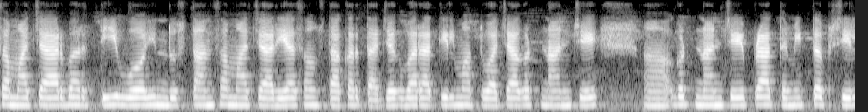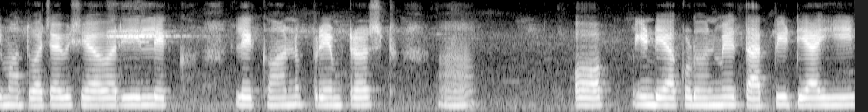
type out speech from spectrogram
Samachar Bharati व हिंदुस्तान समाचार या संस्था करतात. जगभरातील महत्त्वाच्या घटनांचे घटनांचे प्राथमिक तपशील महत्त्वाच्या विषयावरील लेख लेखन प्रेम ट्रस्ट ऑफ इंडियाकडून मिळतात. पी टी आय ही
